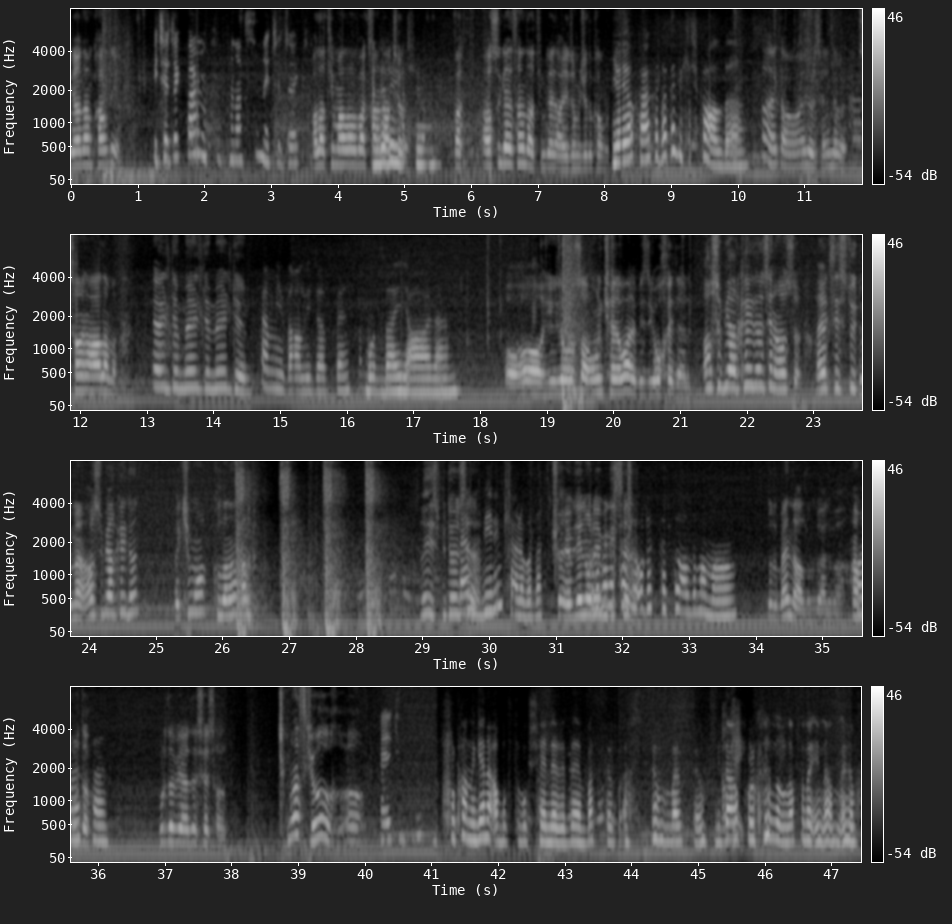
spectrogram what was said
Bir adam kaldı ya. İçecek var mı? Furkan atsana içecek. Al atayım al al bak sana da Bende de atıyorum. içiyorum. Bak Asu gel sana da atayım gel ayrımcılık olma. Yo yo kanka zaten bir kişi kaldı. Hayır tamam ölürsen de böyle. Sonra ağlama. Öldüm öldüm öldüm. Sen miyiz ağlayacağız be? Burada yaren. Oho hile olsa 10 kere var ya bizi yok ederdi. Asu bir arkaya dönsene Asu. Ayak sesi duydum ha. Asu bir arkaya dön. E, kim o? Kullanan arka... Reis bir dönsene. Ben değilim ki arabada. Şu evlerin oraya bir gitsene. orada sesi aldım ama. Dur ben de aldım galiba. Ha Orası burada. sen. Burada bir yerde ses aldım. Çıkmaz ki o. Belki Furkan'ın gene abuk subuk şeyleri de bas kız aşkım bas kız. Bir daha. Furkan'ın lafına inanmayalım.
